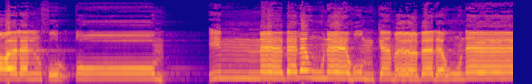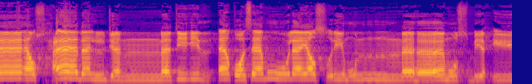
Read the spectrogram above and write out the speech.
على الخرطوم انا بلوناهم كما بلونا اصحاب الجنه اذ اقسموا ليصرمنها مصبحين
